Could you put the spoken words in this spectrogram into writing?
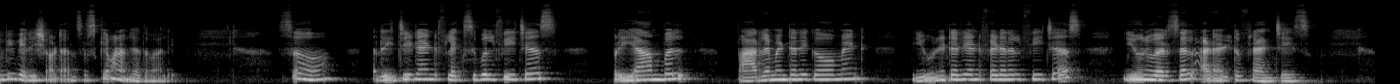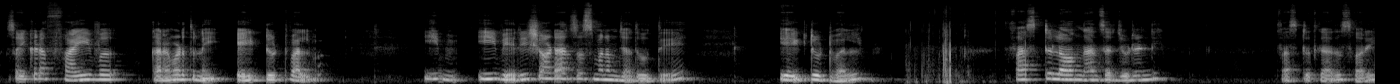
ఇవి వెరీ షార్ట్ ఆన్సర్స్కే మనం చదవాలి. So rigid and flexible features preamble parliamentary government unitary and federal features universal adult franchise. So ఇక్కడ ఫైవ్ కనబడుతున్నాయి ఎయిట్ టు ట్వెల్వ్. ఈ ఈ వెరీ షార్ట్ ఆన్సర్స్ మనం చదివితే eight to twelve. First long answer చూడండి. ఫస్ట్ కాదు సారీ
